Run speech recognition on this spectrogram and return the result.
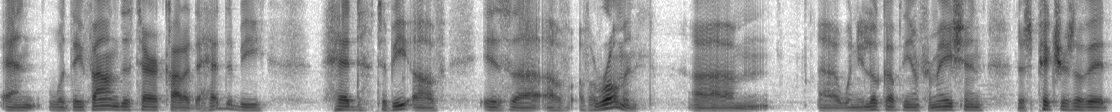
and what they found this terracotta head to be head to be of is uh, of of a Roman. Um, uh, when you look up the information, there's pictures of it,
